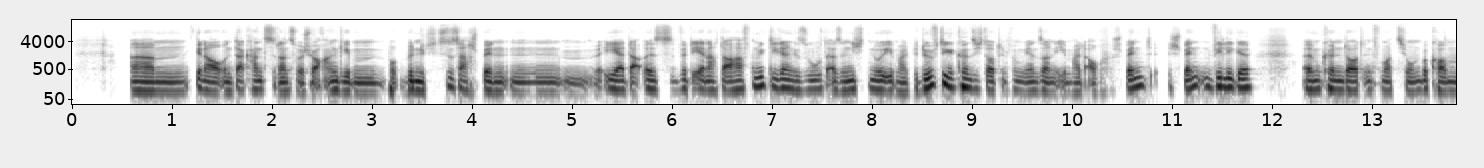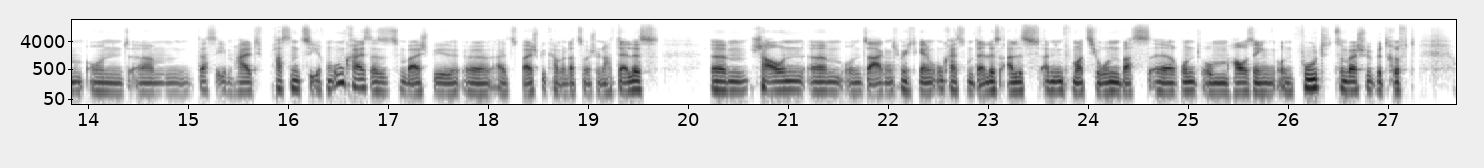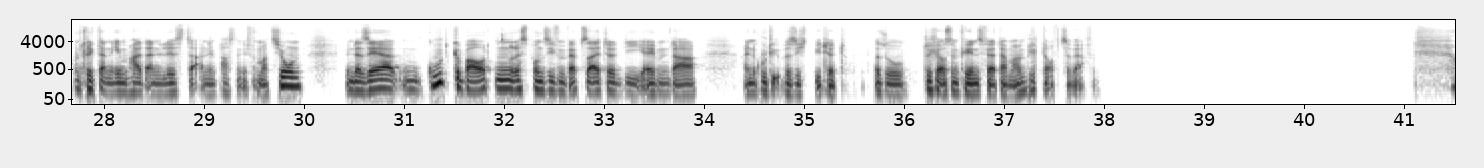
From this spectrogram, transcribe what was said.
Ähm, genau, und da kannst du dann zum Beispiel auch angeben, benötigst du Sachspenden, eher da, es wird eher nach dauerhaften Mitgliedern gesucht, also nicht nur eben halt Bedürftige können sich dort informieren, sondern eben halt auch Spend, Spendenwillige ähm, können dort Informationen bekommen und ähm, das eben halt passend zu ihrem Umkreis, also zum Beispiel, äh, als Beispiel kann man da zum Beispiel nach Dallas ähm, schauen ähm, und sagen, ich möchte gerne im Umkreis von Dallas alles an Informationen, was äh, rund um Housing und Food zum Beispiel betrifft und kriegt dann eben halt eine Liste an den passenden Informationen mit einer sehr gut gebauten, responsiven Webseite, die eben da eine gute Übersicht bietet. Also durchaus empfehlenswert, da mal einen Blick drauf zu werfen.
